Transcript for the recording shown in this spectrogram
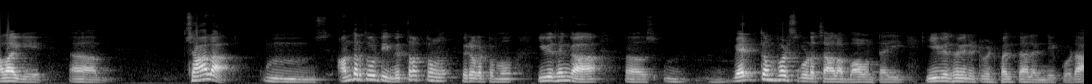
అలాగే చాలా అందరితోటి మిత్రత్వం పెరగటము ఈ విధంగా బెడ్ కంఫర్ట్స్ కూడా చాలా బాగుంటాయి. ఈ విధమైనటువంటి ఫలితాలన్నీ కూడా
